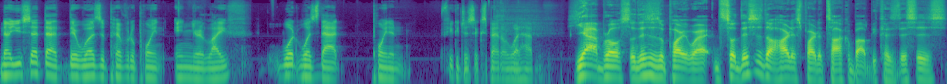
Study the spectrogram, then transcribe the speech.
Now you said that there was a pivotal point in your life. What was that point and if you could just expand on what happened? Yeah, bro. So this is a part where I, so this is the hardest part to talk about because this is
